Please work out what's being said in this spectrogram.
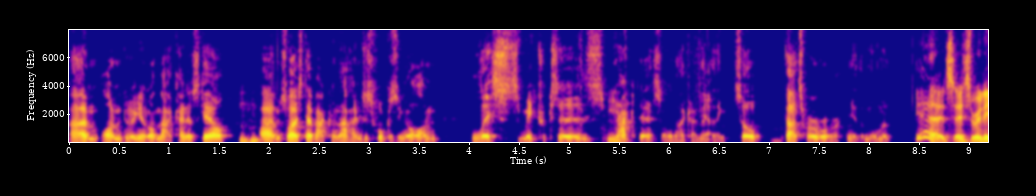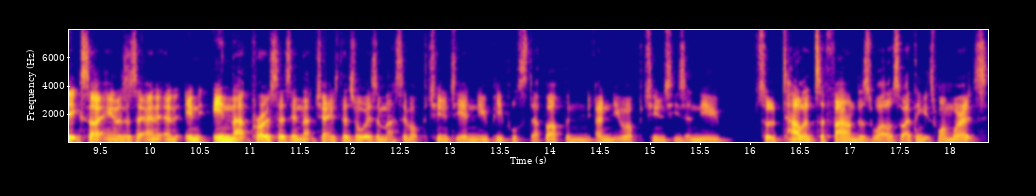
um, on doing it on that kind of scale. Mhm. Um, so I step back from that and just focusing on lists, matrices, Yeah. practice, all that kind of Yeah. thing. So that's where we're working at the moment. Yeah, it's it's really exciting, and as I say, and, and in in that process, in that change, there's always a massive opportunity, and new people step up, and and new opportunities and new sort of talents are found as well. So I think it's one where it's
